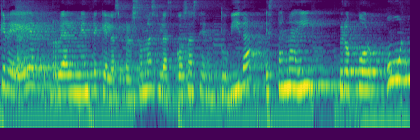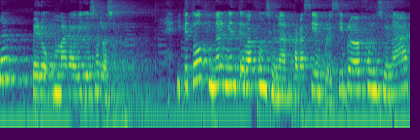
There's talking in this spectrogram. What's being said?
creer realmente que las personas y las cosas en tu vida están ahí, pero por una, pero maravillosa razón. Y que todo finalmente va a funcionar para siempre, siempre va a funcionar,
